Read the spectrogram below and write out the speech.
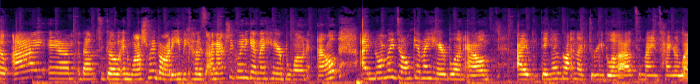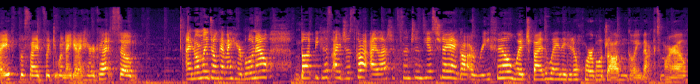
So I am about to go and wash my body because I'm actually going to get my hair blown out. I normally don't get my hair blown out. I think I've gotten like three blowouts in my entire life besides like when I get a haircut. So I normally don't get my hair blown out, but because I just got eyelash extensions yesterday, I got a refill, which by the way, they did a horrible job. I'm going back tomorrow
